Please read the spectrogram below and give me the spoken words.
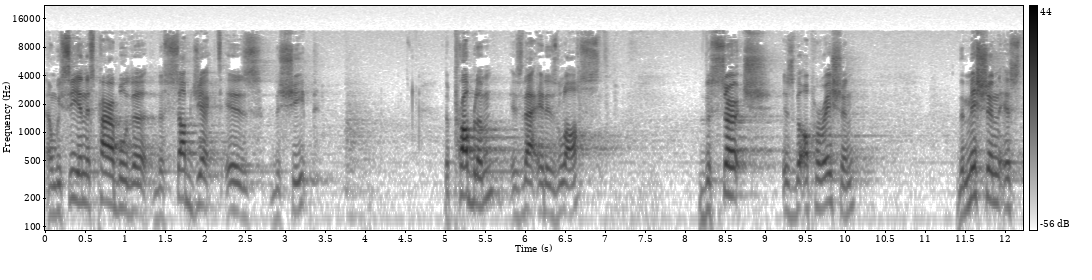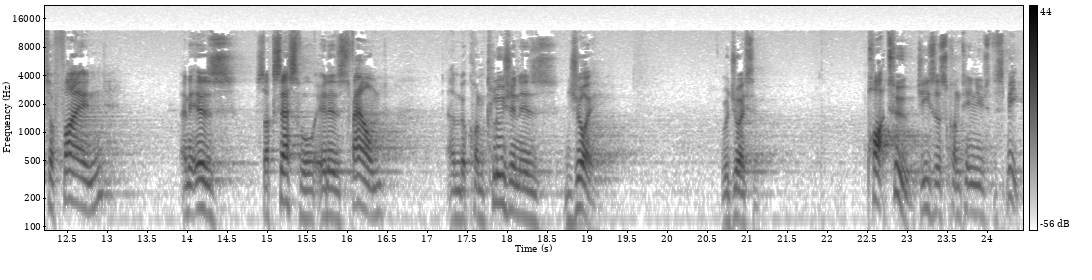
And we see in this parable that the subject is the sheep. The problem is that it is lost. The search is the operation. The mission is to find, and it is successful, it is found, and the conclusion is joy, rejoicing. Part two, Jesus continues to speak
